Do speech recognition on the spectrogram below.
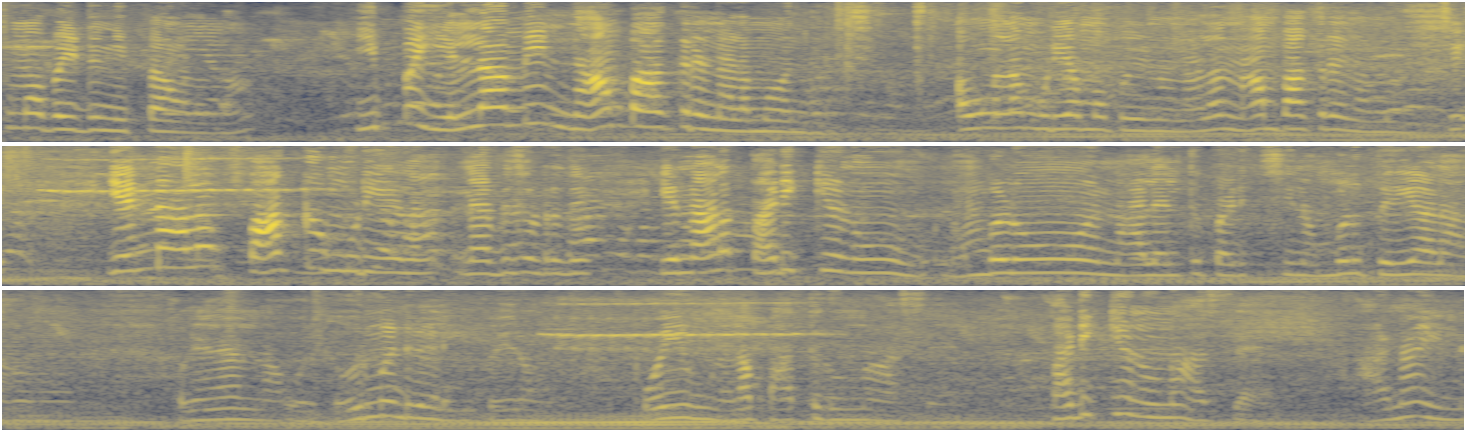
சும்மா போயிட்டு நிற்பேன் அவ்வளோதான் இப்போ எல்லாமே நான் பார்க்குற நிலமை வந்துருச்சு. அவங்கெல்லாம் முடியாமல் போயிடணுனால நான் பார்க்குற நிலமை வந்துருச்சு. என்னால் பார்க்க முடியல. நான் எப்படி சொல்கிறது என்னால் படிக்கணும். நம்மளும் நாலு எழுத்து படித்து நம்மளும் பெரிய ஆள் ஆகணும். அப்படின்னா நான் ஒரு கவர்மெண்ட் வேலைக்கு போயிடும் போய் இவங்களெல்லாம் பார்த்துக்கணும்னு ஆசை. படிக்கணும்னு ஆசை. ஆனால் என்ன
